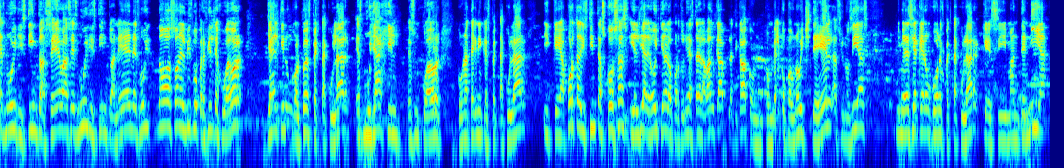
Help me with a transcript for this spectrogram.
es muy distinto a Sebas, es muy distinto a Nen, es muy, no son el mismo perfil de jugador. Ya él tiene un golpeo espectacular, es muy ágil, es un jugador con una técnica espectacular y que aporta distintas cosas y el día de hoy tiene la oportunidad de estar en la banca. Platicaba con, con Belko Paunovic de él hace unos días y me decía que era un jugador espectacular, que si mantenía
